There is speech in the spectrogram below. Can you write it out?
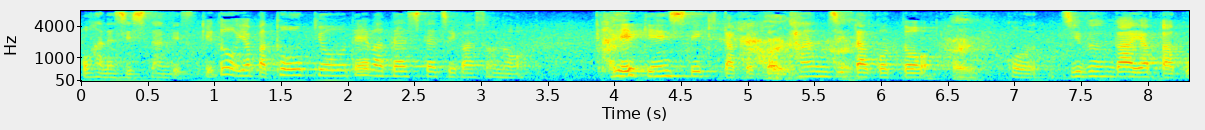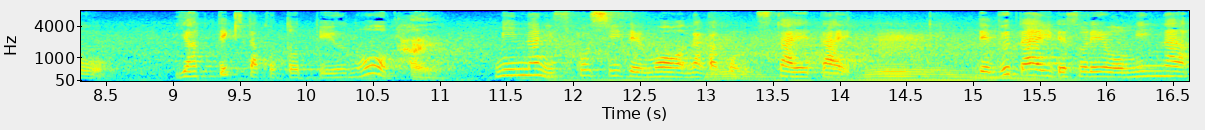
お話ししたんですけどやっぱ東京で私たちがその経験してきたこと、はい。感じたこと、はい。こう自分がやっぱこうやってきたことっていうのをはい。みんなに少しでもなんかこう伝えたい、うん。で舞台でそれをみんな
